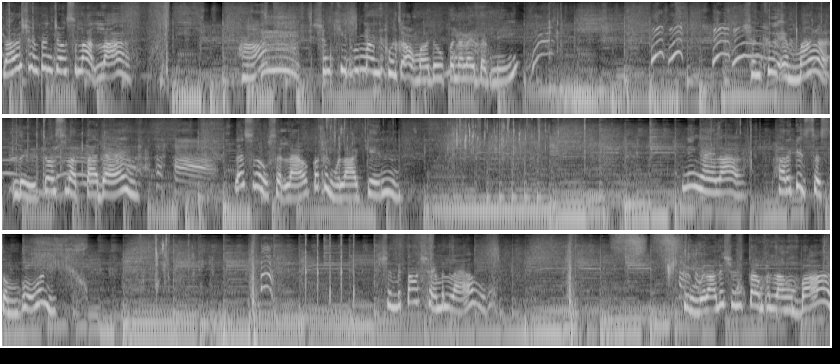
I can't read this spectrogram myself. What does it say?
แล้วฉันเป็นโจรสลัดล่ะ Huh? ฉันคิดว่ามันควรจะออกมาดูเป็นอะไรแบบนี้ ฉันคือเอมมาหรือโจรสลัดตาแดง และสนุกเสร็จแล้วก็ถึงเวลากิน นี่ไงล่ะ ภารกิจเสร็จสมบูรณ์ ฉันไม่ต้องใช้มันแล้ว ถึงเวลาที่ฉันเติมพลังบ้าง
